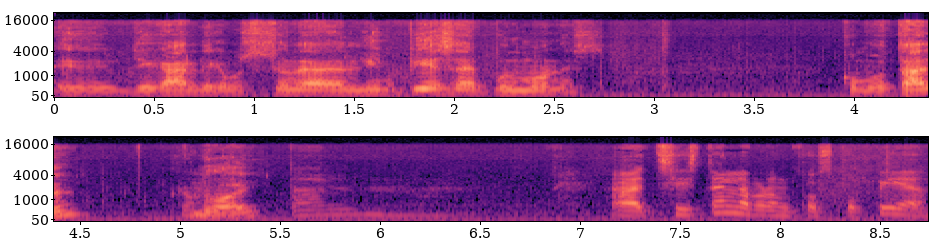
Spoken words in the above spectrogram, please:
eh, llegar, digamos, a hacer una limpieza de pulmones como tal, ¿no hay? Tal, ah, existe la broncoscopía,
